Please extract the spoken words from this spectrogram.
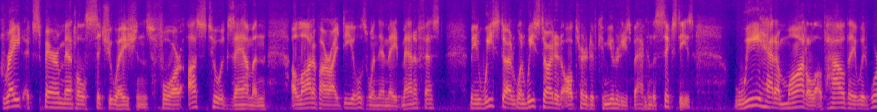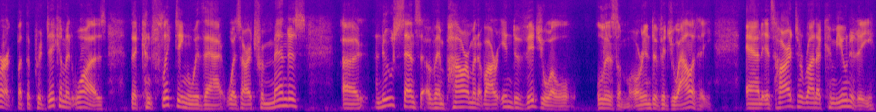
great experimental situations for us to examine a lot of our ideals when they're made manifest. I mean, we started when we started alternative communities back in the 60s. we had a model of how they would work, but the predicament was that conflicting with that was our tremendous uh, new sense of empowerment of our individualism or individuality. And it's hard to run a community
